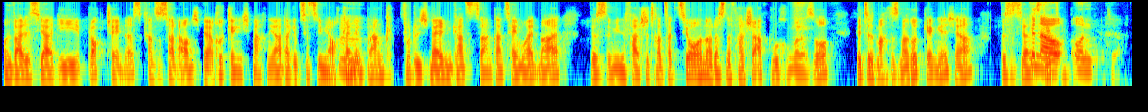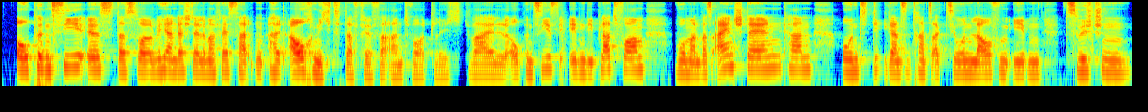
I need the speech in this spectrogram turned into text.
und weil es ja die Blockchain ist, kannst du es halt auch nicht mehr rückgängig machen. Ja, da gibt es jetzt irgendwie auch keine mhm. Bank, wo du dich melden kannst und sagen kannst, hey, Moment mal, das ist irgendwie eine falsche Transaktion oder das ist eine falsche Abbuchung oder so. Bitte mach das mal rückgängig, ja. Das ist ja genau. Und ja. OpenSea ist, das wollen wir hier an der Stelle mal festhalten, halt auch nicht dafür verantwortlich, weil OpenSea ist eben die Plattform, wo man was einstellen kann und die ganzen Transaktionen laufen eben zwischen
